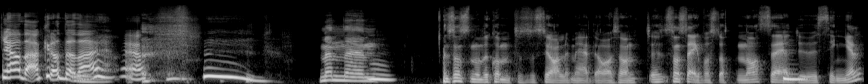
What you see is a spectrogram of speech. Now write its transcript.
Ja, det er akkurat det der. Ja. Men um, sånn som når det kommer til sosiale medier og sånt, sånn som jeg har forstått det nå, så er du singel.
